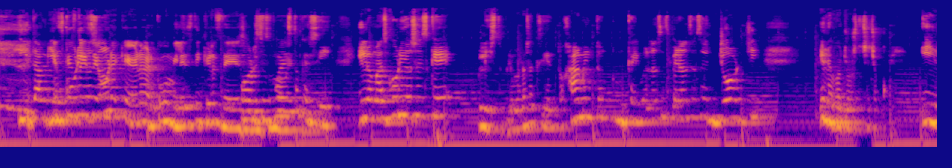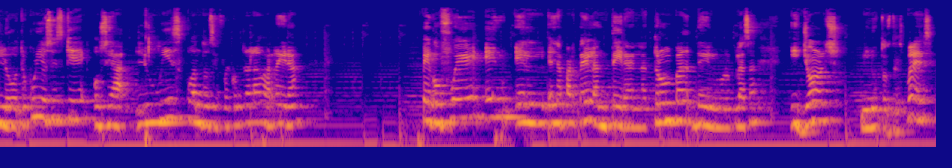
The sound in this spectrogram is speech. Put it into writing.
Y también Es que estoy curioso- segura que deben haber como mil stickers de eso. por supuesto que sí. Y lo más curioso es que, listo, primero se accidentó Hamilton, como que iban las esperanzas en Georgie, y luego George se chocó. Y lo otro curioso es que, o sea, Lewis cuando se fue contra la barrera, pegó fue en, el, en la parte delantera, en la trompa del monoplaza, y George, minutos después,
